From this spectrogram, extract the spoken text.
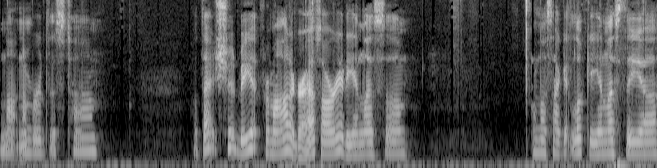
Not numbered this time. But that should be it for my autographs already, unless um, unless I get lucky, unless the uh,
